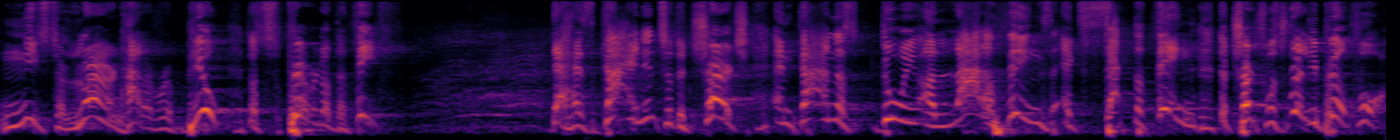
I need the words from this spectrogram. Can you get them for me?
needs to learn how to rebuke the spirit of the thief that has gotten into the church and gotten us doing a lot of things except the thing the church was really built for.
